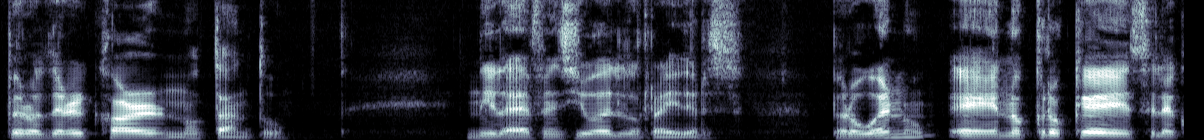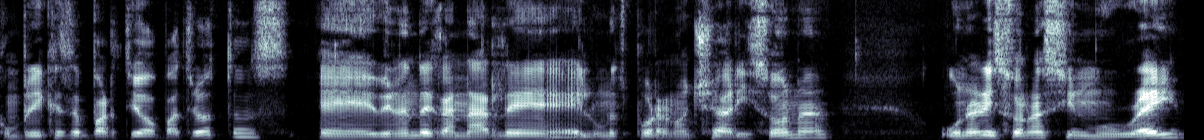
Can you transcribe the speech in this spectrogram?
pero Derek Carr no tanto, ni la defensiva de los Raiders. Pero bueno, no creo que se le complique ese partido a Patriotas. vienen de ganarle el lunes por la noche a Arizona. Un Arizona sin Murray,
